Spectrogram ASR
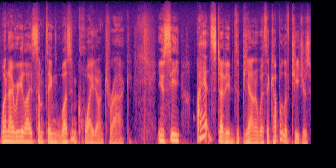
when I realized something wasn't quite on track. You see, I had studied the piano with a couple of teachers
